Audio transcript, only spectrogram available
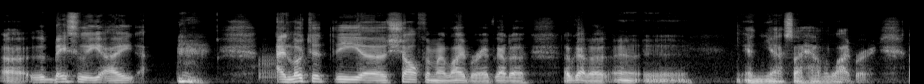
uh, basically I I looked at the uh, shelf in my library. I've got a I've got a uh, uh, and yes, I have a library.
